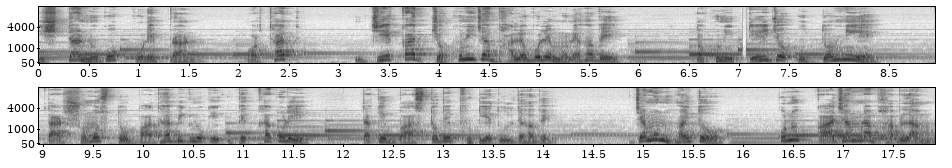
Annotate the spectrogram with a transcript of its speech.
ইষ্টানুগ করে প্রাণ। অর্থাৎ যে কাজ যখনই যা ভালো বলে মনে হবে, তখনই তেজ ও উদ্যম নিয়ে তার সমস্ত বাধা বিঘ্নকে উপেক্ষা করে তাকে বাস্তবে ফুটিয়ে তুলতে হবে। যেমন হয়তো কোনো কাজ আমরা ভাবলাম,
